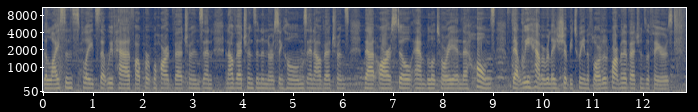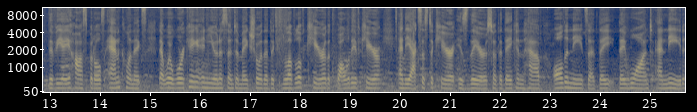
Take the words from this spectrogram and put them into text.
the license plates that we've had for our Purple Heart veterans and, and our veterans in the nursing homes and our veterans that are still ambulatory in their homes, that we have a relationship between the Florida Department of Veterans Affairs, the VA hospitals and clinics, that we're working in unison to make sure that the level of care, the quality of care, and the access to care is there so that they can have all the needs that they, they want and need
